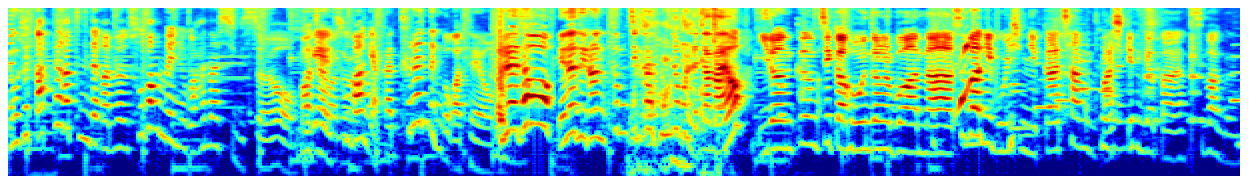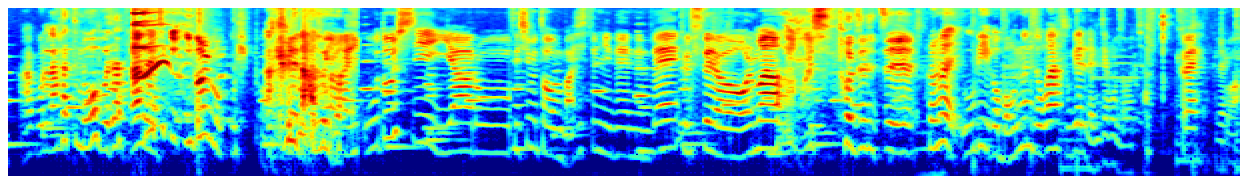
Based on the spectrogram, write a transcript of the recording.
요새 카페 같은 데 가면 수박 메뉴가 하나씩 있어요. 맞아, 이게 맞아, 수박이. 약간 트렌드인 것 같아요. 그래서 얘네들 이런 끔찍한 혼종을 냈잖아요? 이런 끔찍한 호은정을 보았나 수박이 보이십니까? 참 맛있게 생겼다 수박은 아 몰라 하여튼 먹어보자. 난 솔직히 이걸 먹고 싶어 아, 그래, 나도 이거. 5도씨 이하로 드시면 더 맛있습니다 했는데 글쎄요 얼마나 더 맛있어질지 그러면 우리 이거 먹는 동안 두 개를 냉장고 넣자. 그래 그래. 좋아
